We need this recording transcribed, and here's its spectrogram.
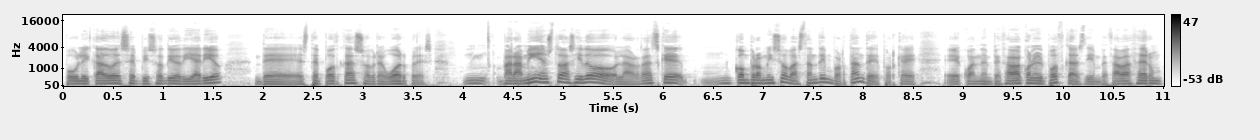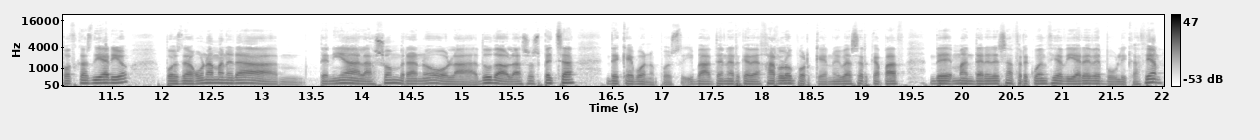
publicado ese episodio diario de este podcast sobre WordPress. Mm, para mí esto ha sido, la verdad es que un compromiso bastante importante, porque eh, cuando empezaba con el podcast y empezaba a hacer un podcast diario, pues de alguna manera mm, tenía la sombra, ¿no? O la duda o la sospecha de que, bueno, pues iba a tener que dejarlo porque no iba a ser capaz de mantener esa frecuencia diaria de publicación.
